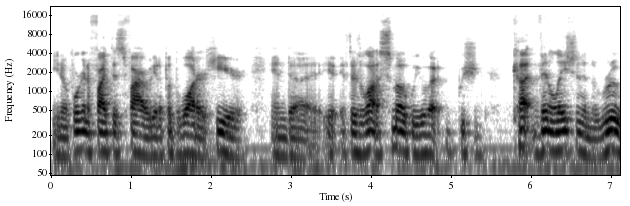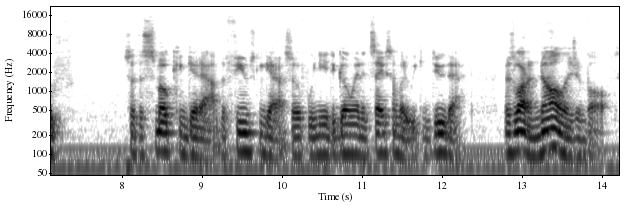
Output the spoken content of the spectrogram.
you know, if we're going to fight this fire, we got to put the water here. And uh, if there's a lot of smoke, we we should cut ventilation in the roof so the smoke can get out, the fumes can get out. So if we need to go in and save somebody, we can do that. There's a lot of knowledge involved.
